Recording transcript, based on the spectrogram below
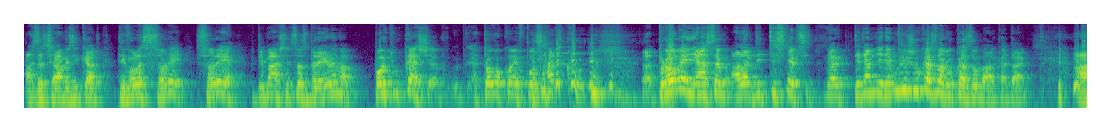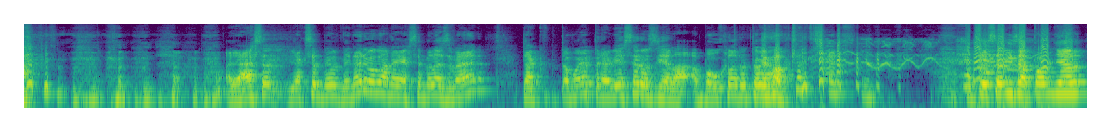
A začala mi říkat, ty vole, sorry, sorry, ty máš něco s brejlema, pojď ukaž, to oko je v pořádku. Promiň, já jsem, ale ty, ty, jsi, ty na mě nemůžeš ukazovat ukazovák a tak. A, a já jsem, jak jsem byl vynervovaný, jak jsem byl zven, tak to moje prevě se rozjela a bouchla do toho auta protože jsem jí zapomněl,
